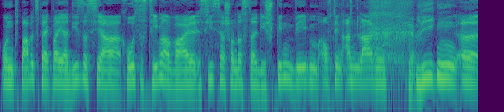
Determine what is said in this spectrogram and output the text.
Und Babelsberg war ja dieses Jahr großes Thema, weil es hieß ja schon, dass da die Spinnweben auf den Anlagen ja. liegen. Äh,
